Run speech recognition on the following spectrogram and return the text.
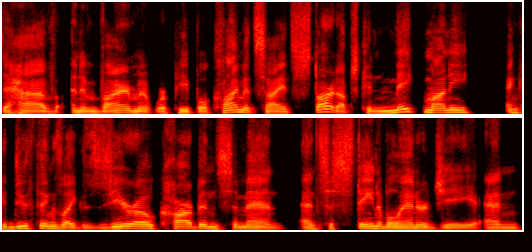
to have an environment where people, climate science startups, can make money and can do things like zero carbon cement and sustainable energy and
